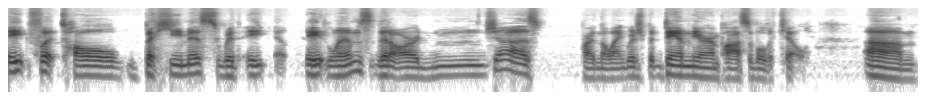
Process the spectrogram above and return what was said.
eight foot tall behemoths with eight eight limbs that are mm, just pardon the language, but damn near impossible to kill. Um,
